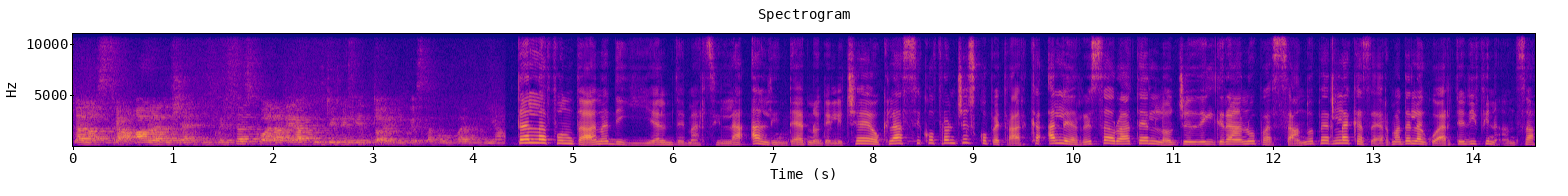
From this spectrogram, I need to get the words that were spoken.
la nostra aula docente in questa scuola era appunto il refettorio di questa compagnia. Dalla fontana di Guillaume de Marcilla all'interno del liceo classico Francesco Petrarca alle restaurate allogge del grano passando per la caserma della Guardia di Finanza,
